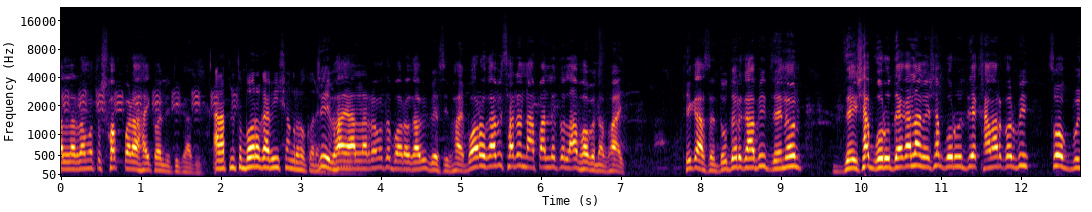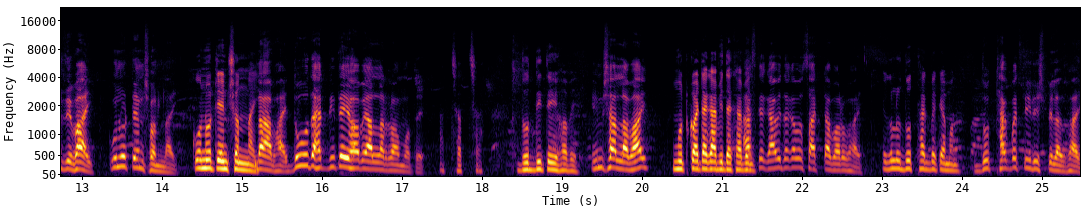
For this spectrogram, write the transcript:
আল্লাহর রহমতে সব করা হাই কোয়ালিটি গাবি। আর আপনি তো বড় গাভি সংগ্রহ করেন। জি ভাই আল্লাহর রহমতে বড় গাবি বেশি ভাই। বড় গাবি ছাড়া না পারলে তো লাভ হবে না ভাই। ঠিক আছে দুধের গাবি জেনুন যেসব গরু দেখালাম এসব গরু দিয়ে খামার করবি চোখ বুঝি ভাই। কোনো টেনশন নাই। কোনো টেনশন নাই? না ভাই দুধ হাত দিতেই হবে আল্লাহর রহমতে। আচ্ছা আচ্ছা। দুধ দিতেই হবে। ইনশাল্লাহ ভাই। মোট কয়টা গাভি দেখাবেন? আজকে গাবি দেখাবো চারটা বড় ভাই। এগুলো দুধ থাকবে কেমন? দুধ থাকবে তিরিশ প্লাস ভাই।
